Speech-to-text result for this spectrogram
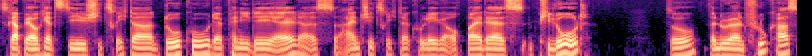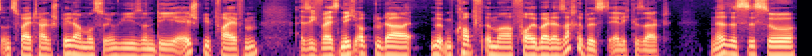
es gab ja auch jetzt die Schiedsrichter-Doku der Penny DEL, da ist ein Schiedsrichterkollege auch bei, der ist Pilot. So, wenn du da einen Flug hast und zwei Tage später musst du irgendwie so ein DEL-Spiel pfeifen. Also ich weiß nicht, ob du da mit dem Kopf immer voll bei der Sache bist, ehrlich gesagt. Ne, das ist so,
